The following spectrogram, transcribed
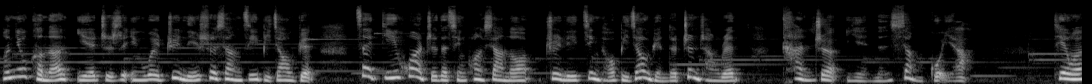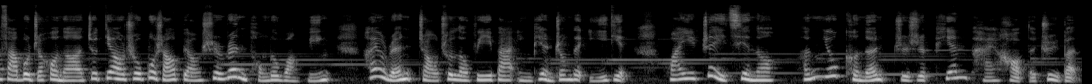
很有可能也只是因为距离摄像机比较远，在低画质的情况下呢，距离镜头比较远的正常人。看着也能像鬼啊！贴文发布之后呢，就调出不少表示认同的网民，还有人找出了 V 八影片中的疑点，怀疑这一切呢很有可能只是编排好的剧本。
